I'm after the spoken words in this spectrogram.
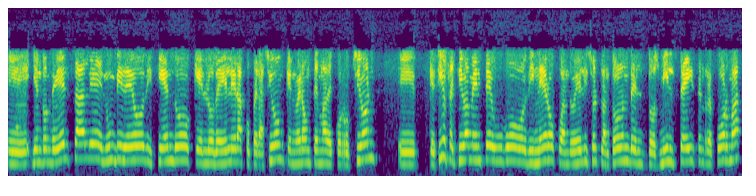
eh, y en donde él sale en un video diciendo que lo de él era cooperación, que no era un tema de corrupción. Eh, que sí, efectivamente hubo dinero cuando él hizo el plantón del 2006 en reforma,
